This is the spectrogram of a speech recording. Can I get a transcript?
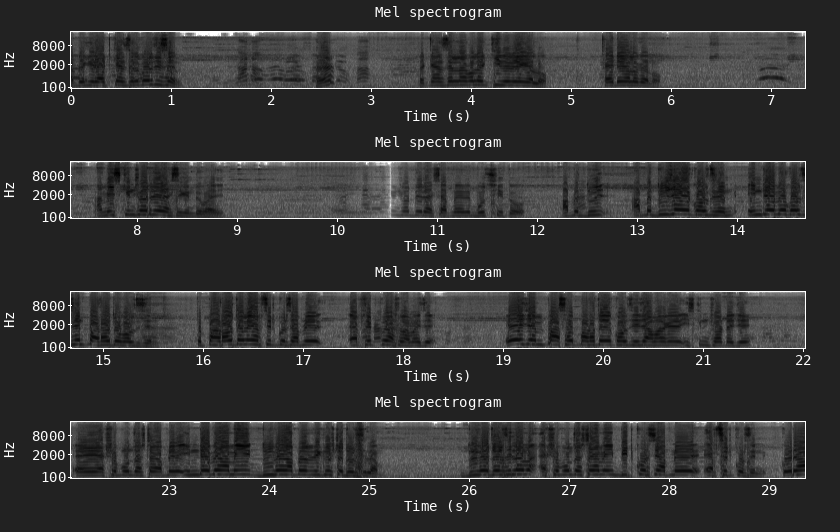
আপনি কি রাইড ক্যান্সেল করে দিয়েছেন? হ্যাঁ? না। তা ক্যান্সেল না করলে কী ভেবে গেল? কেটে গেল কেন? আমি স্ক্রিনশট দিয়ে রাখছি কিন্তু ভাই। স্ক্রিনশট দিয়ে রাখছি আপনি বুঝছি তো। আপনি দুই আপনি দুই জায়গায় কল দিয়েছেন ইন্ডিয়াতে কল দিয়েছেন পাঠাতে কল দিয়েছেন। তো পাঠাতে আমি অ্যাপসেট করছি আপনি অ্যাপসেট করে আসলাম এই যে। এই যে আমি পাঁচ পাঠাতে কল দিয়েছি যে আমার স্ক্রিনশট যে। এই একশো পঞ্চাশ টাকা আপনি ইন্ডিয়াতে আমি দুইবার আপনার রিকোয়েস্টটা ধরছিলাম। দুইবার ধরছিলাম একশো পঞ্চাশ টাকা আমি বিট করছি আপনি অ্যাপসেট করছেন। কইরা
